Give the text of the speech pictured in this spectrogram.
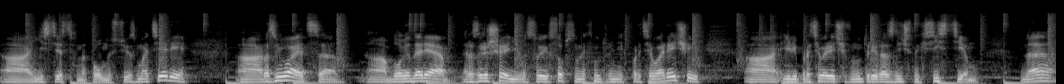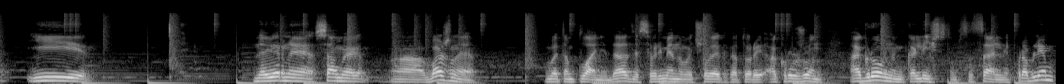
а, естественно, полностью из материи, а, развивается благодаря разрешению своих собственных внутренних противоречий или противоречий внутри различных систем, да, и Наверное, самое а, важное в этом плане да, для современного человека, который окружен огромным количеством социальных проблем,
